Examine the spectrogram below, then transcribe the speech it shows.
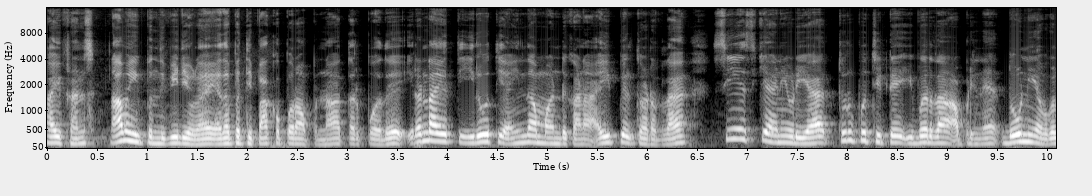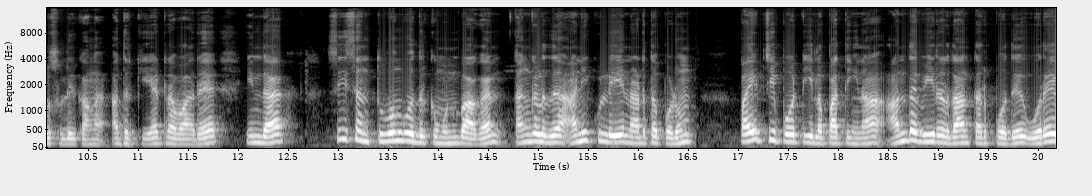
ஹாய் ஃப்ரெண்ட்ஸ் நாம் இப்போ இந்த வீடியோவில் எதை பற்றி பார்க்க போகிறோம் அப்படின்னா தற்போது இரண்டாயிரத்தி இருபத்தி ஐந்தாம் ஆண்டுக்கான ஐபிஎல் தொடரில் சிஎஸ்கே அணியுடைய துருப்புச்சீட்டு இவர் தான் அப்படின்னு தோனி அவர்கள் சொல்லியிருக்காங்க. அதற்கு ஏற்றவாறு இந்த சீசன் துவங்குவதற்கு முன்பாக தங்களது அணிக்குள்ளேயே நடத்தப்படும் பயிற்சி போட்டியில் பார்த்தீங்கன்னா அந்த வீரர் தான் தற்போது ஒரே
